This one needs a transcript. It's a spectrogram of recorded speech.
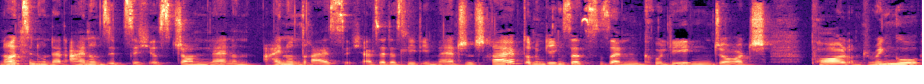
1971 ist John Lennon 31, als er das Lied Imagine schreibt und im Gegensatz zu seinen Kollegen George, Paul und Ringo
